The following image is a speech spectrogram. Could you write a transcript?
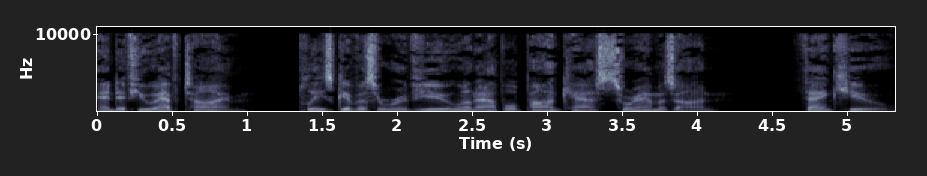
And if you have time, please give us a review on Apple Podcasts or Amazon. Thank you.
